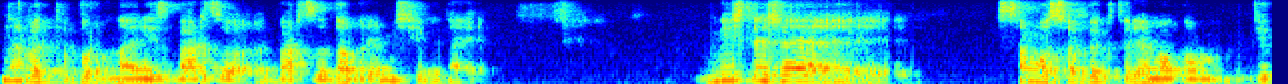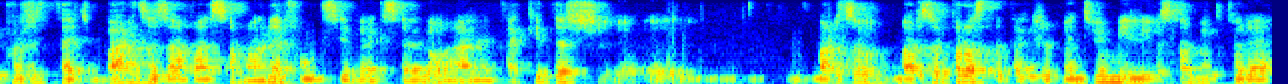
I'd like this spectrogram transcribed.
Nawet to porównanie jest bardzo, bardzo dobre, mi się wydaje. Myślę, że są osoby, które mogą wykorzystać bardzo zaawansowane funkcje w Excelu, ale takie też e, bardzo, bardzo proste. Także będziemy mieli osoby, które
